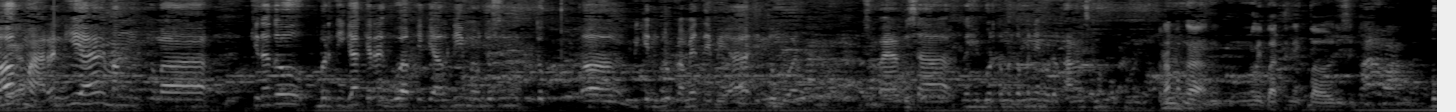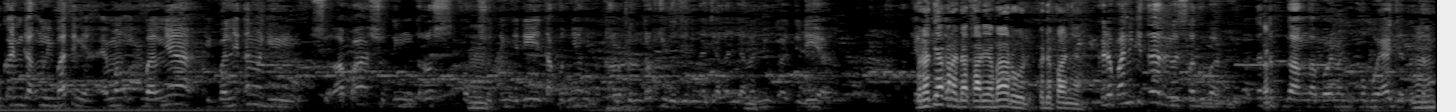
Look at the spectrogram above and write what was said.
Oh TBA? kemarin iya emang cuma kita tuh bertiga kira gua Kiki Aldi mutusin untuk eh, bikin grup namanya TBA itu buat supaya bisa ngehibur teman-teman yang udah kangen sama Koboy. Kenapa nggak ngelibatin Iqbal di situ? Bukan nggak ngelibatin ya, emang Iqbalnya Iqbalnya kan lagi apa syuting terus fokus syuting jadi takutnya kalau bentrok juga jadi nggak jalan-jalan juga jadi ya Berarti akan ada karya baru ke depannya. ke depannya kita rilis lagu baru juga tetap nggak nggak bawain lagu Koboy aja tetap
